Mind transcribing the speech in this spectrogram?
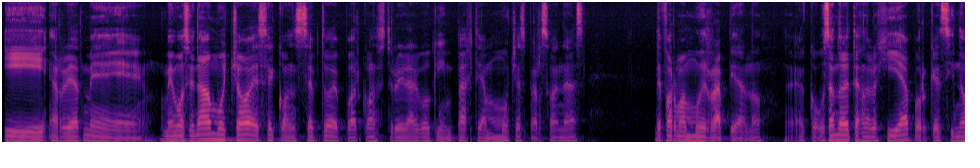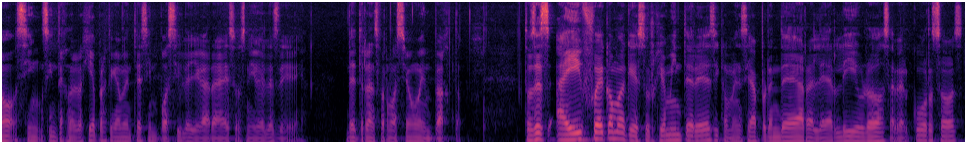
Y en realidad me, me, emocionaba mucho ese concepto de poder construir algo que impacte a muchas personas de forma muy rápida, ¿no? Eh, usando la tecnología, porque si no, sin, sin tecnología prácticamente es imposible llegar a esos niveles de, de, transformación o impacto. Entonces ahí fue como que surgió mi interés y comencé a aprender, a leer libros, a ver cursos.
